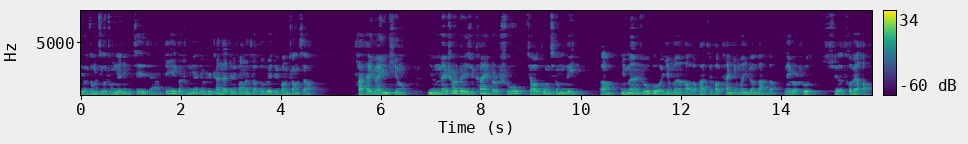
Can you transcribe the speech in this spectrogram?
有这么几个重点，你们记一下。第一个重点就是站在对方的角度为对方着想。他才愿意听。你们没事儿可以去看一本书，叫《共情力》啊。你们如果英文好的话，最好看英文原版的那本书，写的特别好，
